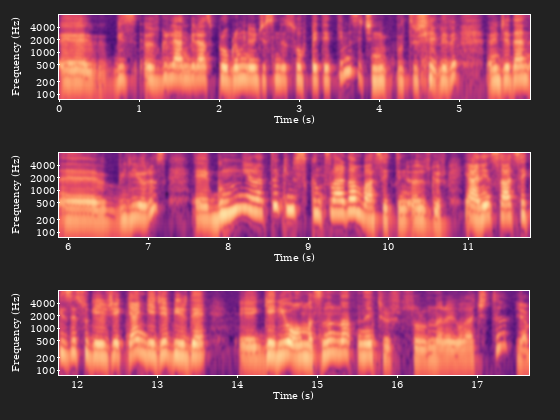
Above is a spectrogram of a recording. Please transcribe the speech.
E, biz Özgürlen biraz programın öncesinde sohbet ettiğimiz için bu tür şeyleri önceden e, biliyoruz. E, bunun yarattığı kimi sıkıntılardan bahsettin Özgür. Yani saat 8'de su gelecekken gece 1'de e, geliyor olmasının na- ne tür sorunlara yol açtı? Ya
